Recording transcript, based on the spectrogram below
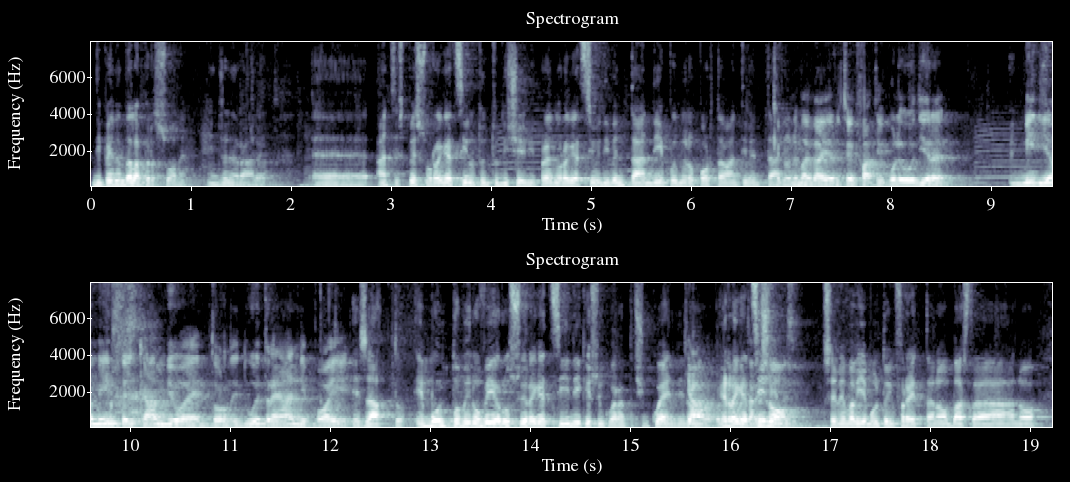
dipende dalla persona in generale. Certo. Eh, anzi, spesso un ragazzino, tu, tu, dicevi, prendo un ragazzino di 20 anni e poi me lo porto avanti 20 anni. Che non è mai vero, cioè, infatti volevo dire, mediamente il cambio è intorno ai 2-3 anni poi... Esatto, è molto meno vero sui ragazzini che sui 45 anni. Chiaro, no? Il ragazzino se ne va via molto in fretta, no? basta no?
